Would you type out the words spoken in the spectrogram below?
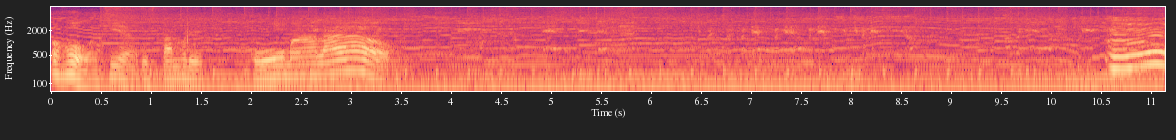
โอ้โหเฮียอิสตันพอดีกูมาแล้วอืม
